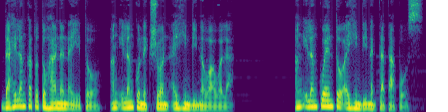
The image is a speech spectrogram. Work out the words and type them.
Dahil ang katotohanan ay ito, ang ilang koneksyon ay hindi nawawala. Ang ilang kwento ay hindi nagtatapos.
